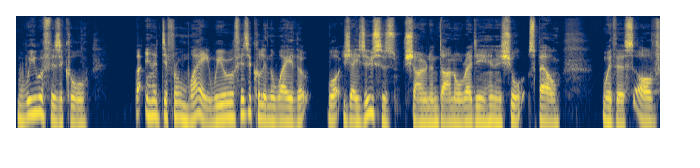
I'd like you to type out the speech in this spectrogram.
we were physical but in a different way. We were physical in the way that what Jesus has shown and done already in his short spell with us of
